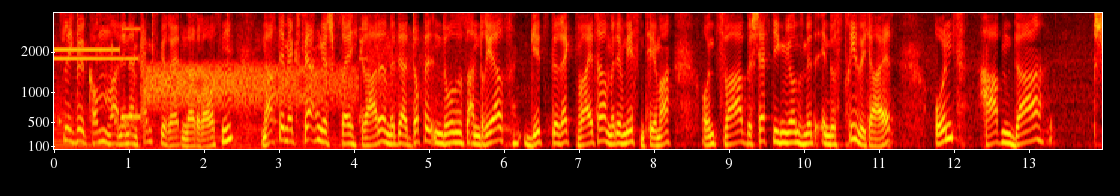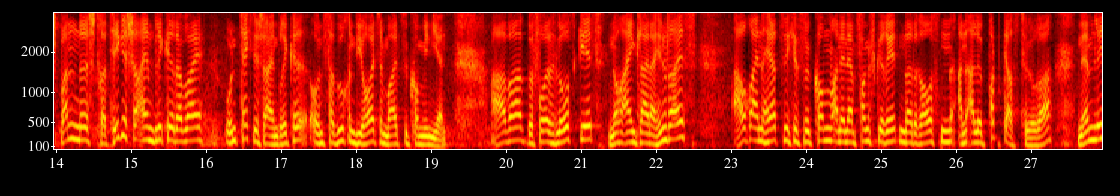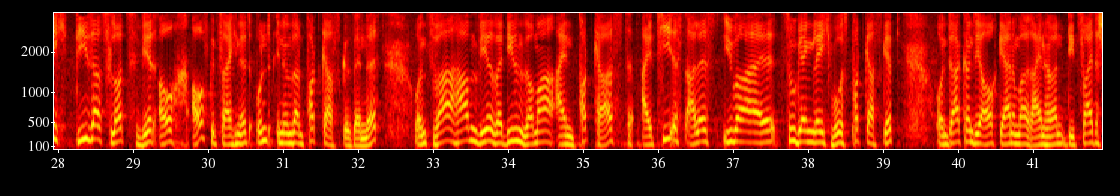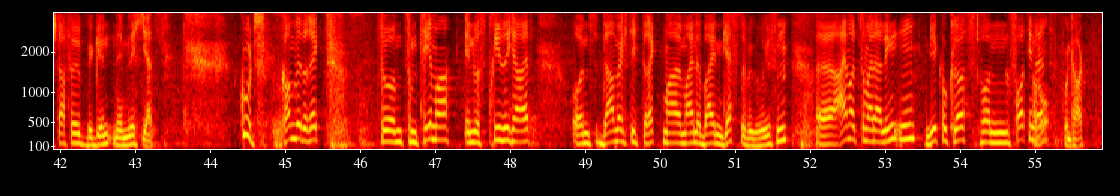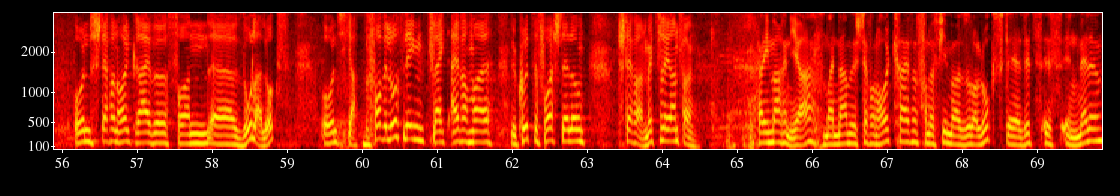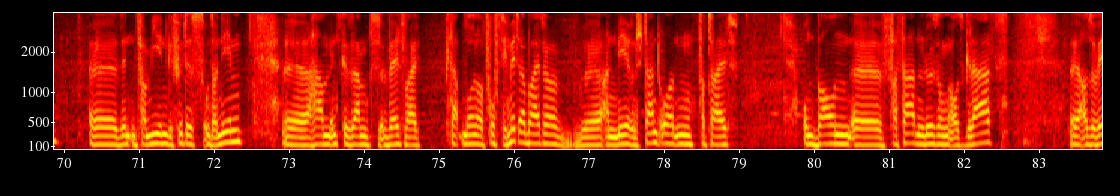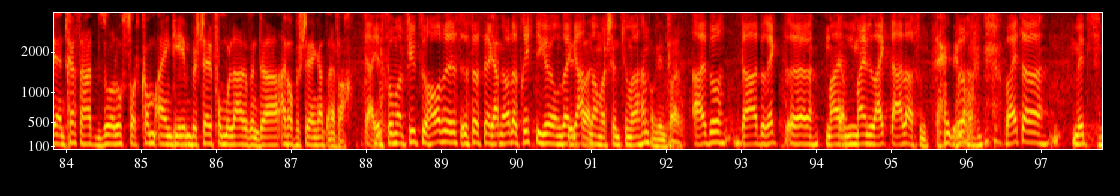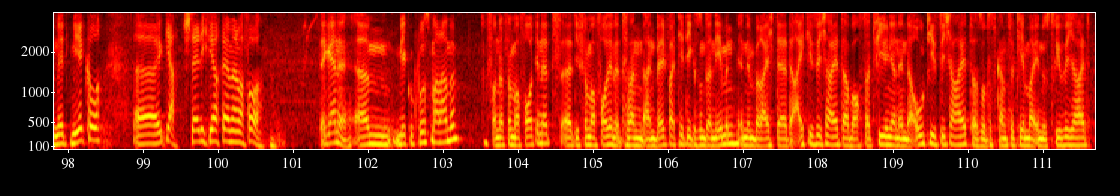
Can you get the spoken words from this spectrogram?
Herzlich willkommen an den Empfangsgeräten da draußen. Nach dem Expertengespräch gerade mit der doppelten Dosis Andreas geht's direkt weiter mit dem nächsten Thema. Und zwar beschäftigen wir uns mit Industriesicherheit und haben da spannende strategische Einblicke dabei und technische Einblicke und versuchen die heute mal zu kombinieren. Aber bevor es losgeht, noch ein kleiner Hinweis. Auch ein herzliches Willkommen an den Empfangsgeräten da draußen an alle Podcast-Hörer. Nämlich dieser Slot wird auch aufgezeichnet und in unseren Podcast gesendet. Und zwar haben wir seit diesem Sommer einen Podcast. IT ist alles überall zugänglich, wo es Podcasts gibt. Und da könnt ihr auch gerne mal reinhören. Die zweite Staffel beginnt nämlich jetzt. Gut, kommen wir direkt zum, zum Thema Industriesicherheit. Und da möchte ich direkt mal meine beiden Gäste begrüßen. Äh, einmal zu meiner Linken Mirko Kloss von Fortinet. Hallo, guten Tag. Und Stefan Holtgreive von äh, Solarlux. Und ja, bevor wir loslegen, vielleicht einfach mal eine kurze Vorstellung. Stefan, möchtest du vielleicht anfangen? Kann ich machen, ja. Mein Name ist Stefan Holtgreife von der Firma Solarlux. Der Sitz ist in Melle. Äh, sind ein familiengeführtes Unternehmen, äh, haben insgesamt weltweit knapp 950 Mitarbeiter äh, an mehreren Standorten verteilt und bauen äh, Fassadenlösungen aus Glas. Äh, also wer Interesse hat, solarlux.com eingeben, Bestellformulare sind da, einfach bestellen, ganz einfach. Ja, jetzt wo man viel zu Hause ist, ist das ja, ja. genau das Richtige, um seinen Garten nochmal schön zu machen. Auf jeden Fall. Also da direkt äh, mein, ja. mein Like dalassen. genau. so, weiter mit, mit Mirko. Äh, ja, stell dich dir auch gerne mal vor. Sehr gerne. Ähm, Mirko Kloß, mein Name von der Firma Fortinet. Äh, die Firma Fortinet ist ein, ein weltweit tätiges Unternehmen in dem Bereich der, der IT-Sicherheit, aber auch seit vielen Jahren in der OT-Sicherheit, also das ganze Thema Industriesicherheit.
